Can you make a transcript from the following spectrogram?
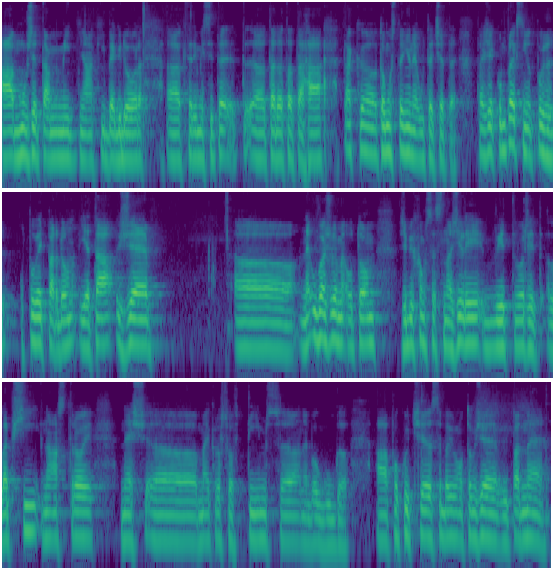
a může tam mít nějaký backdoor, eh, kterými si te, ta data tahá, tak eh, tomu stejně neutečete. Takže komplexní odpověď, odpověď pardon, je ta, že neuvažujeme o tom, že bychom se snažili vytvořit lepší nástroj než Microsoft Teams nebo Google. A pokud se bavíme o tom, že vypadne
